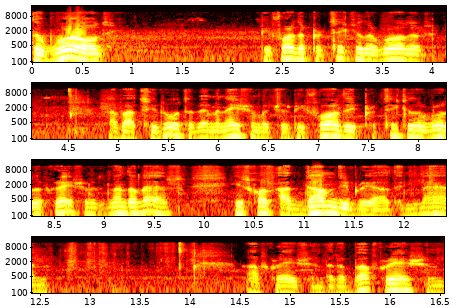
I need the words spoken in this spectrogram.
the world, before the particular world of of Atzilut, of emanation, which is before the particular world of creation, nonetheless, he's called Adam Dibriya, the man of creation. But above creation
